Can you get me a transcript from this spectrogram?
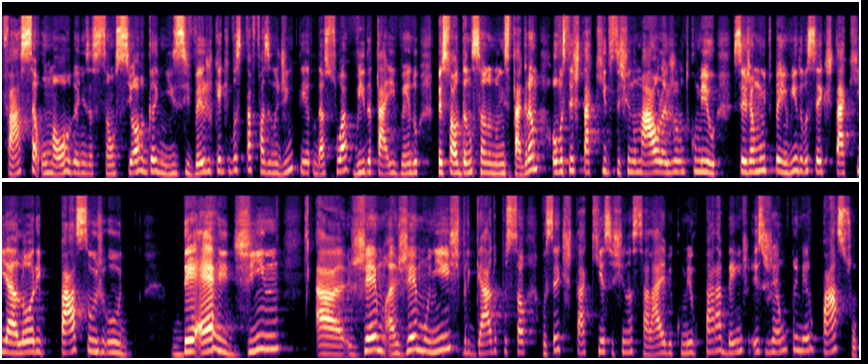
faça uma organização, se organize, veja o que, que você está fazendo o dia inteiro da sua vida. Tá aí vendo pessoal dançando no Instagram ou você está aqui assistindo uma aula junto comigo. Seja muito bem-vindo. Você que está aqui, a Lori Passos, o DR Jean a G, a obrigado, pessoal. Você que está aqui assistindo essa live comigo, parabéns. Esse já é um primeiro passo.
